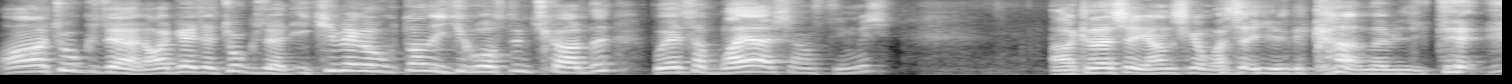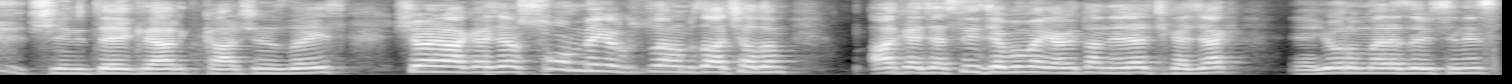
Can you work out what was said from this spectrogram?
Aa çok güzel. Arkadaşlar çok güzel. 2 mega kutudan da 2 kostüm çıkardı. Bu hesap bayağı şanslıymış. Arkadaşlar yanlışlıkla maça girdik Kaan'la birlikte. Şimdi tekrar karşınızdayız. Şöyle arkadaşlar son mega kutularımızı açalım. Arkadaşlar sizce bu mega kutudan neler çıkacak? E, yorumlara yazabilirsiniz.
